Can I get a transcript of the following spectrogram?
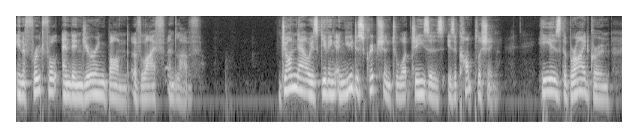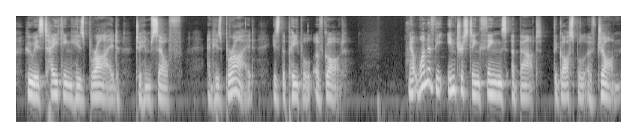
in a fruitful and enduring bond of life and love. John now is giving a new description to what Jesus is accomplishing. He is the bridegroom who is taking his bride to himself, and his bride is the people of God. Now, one of the interesting things about the Gospel of John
